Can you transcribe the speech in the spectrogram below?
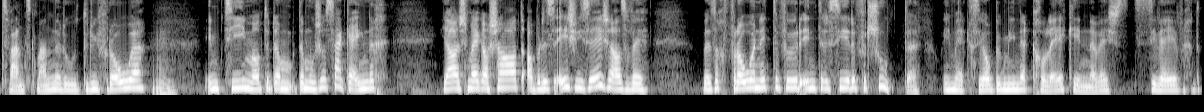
20 Männer und drei Frauen im Team, oder? Da, da muss ich auch sagen, eigentlich, ja, ist mega schade, aber es ist, wie es ist. Also, wenn, wenn sich Frauen nicht dafür interessieren, für Shooten. Und ich merke es ja auch bei meinen Kolleginnen, weißt, sie wollen einfach, den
